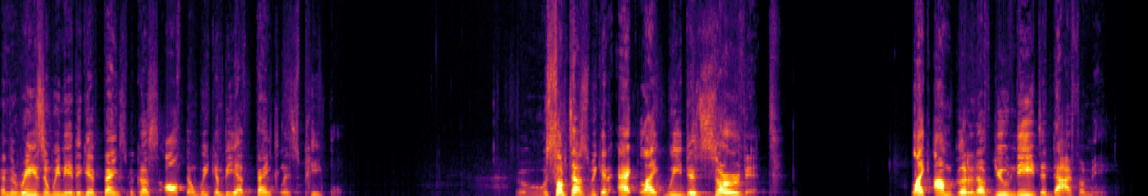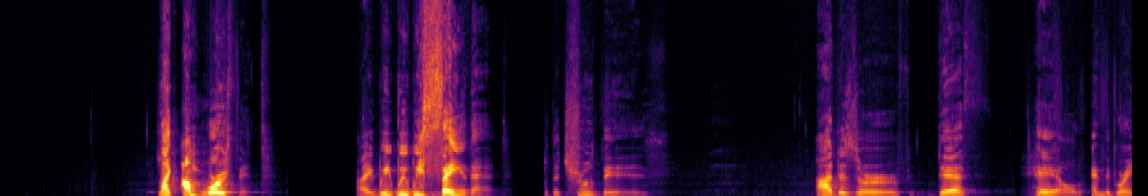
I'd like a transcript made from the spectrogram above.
And the reason we need to give thanks because often we can be a thankless people. Sometimes we can act like we deserve it. Like I'm good enough. You need to die for me. Like I'm worth it. Right? We, we, we say that. But the truth is, I deserve death, hell, and the grave.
